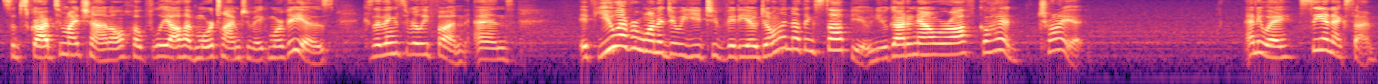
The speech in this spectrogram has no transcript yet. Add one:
subscribe to my channel. Hopefully, I'll have more time to make more videos because I think it's really fun. And if you ever want to do a YouTube video, don't let nothing stop you. You got an hour off? Go ahead, try it. Anyway, see you next time.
